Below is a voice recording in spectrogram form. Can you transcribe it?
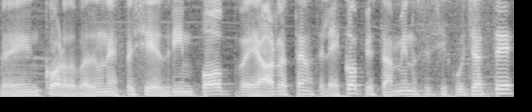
en Córdoba, de una especie de dream pop. Eh, ahora están los telescopios también, no sé si escuchaste.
